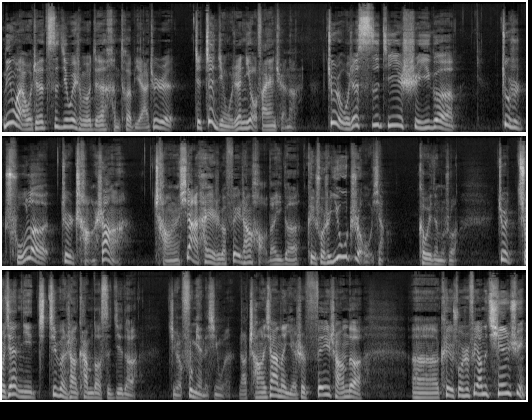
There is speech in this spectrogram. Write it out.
另外，我觉得司机为什么我觉得很特别啊？就是这正经，我觉得你有发言权的。就是我觉得司机是一个，就是除了就是场上啊，场下他也是个非常好的一个，可以说是优质偶像，可不可以这么说？就是首先你基本上看不到司机的。这个负面的新闻，然后场下呢也是非常的，呃，可以说是非常的谦逊，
